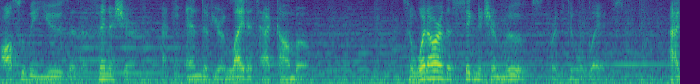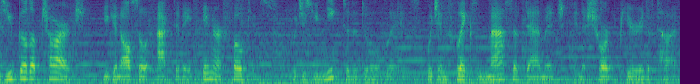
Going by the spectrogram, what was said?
also be used as a finisher at the end of your light attack combo. So what are the signature moves for the Dual Blades? As you build up charge, you can also activate Inner Focus, which is unique to the Dual Blades, which inflicts massive damage in a short period of time.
